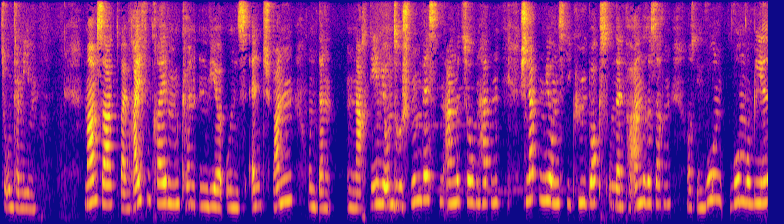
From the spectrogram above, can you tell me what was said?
zu unternehmen. Mom sagt, beim Reifentreiben könnten wir uns entspannen und dann, nachdem wir unsere Schwimmwesten angezogen hatten, schnappten wir uns die Kühlbox und ein paar andere Sachen aus dem Wohn Wohnmobil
